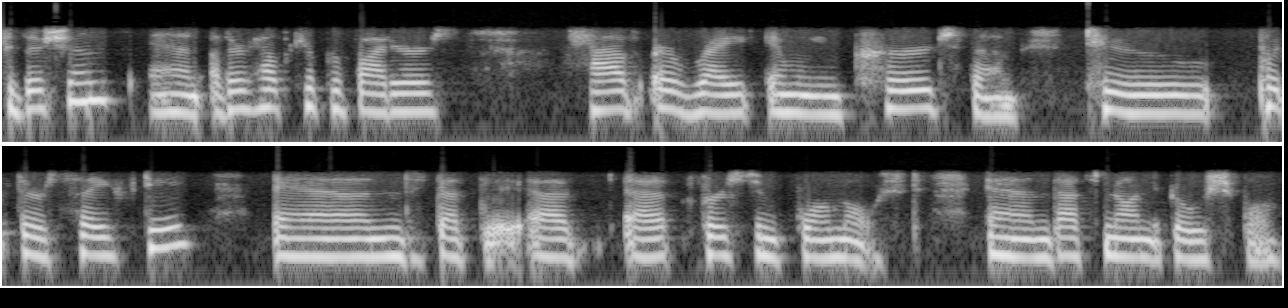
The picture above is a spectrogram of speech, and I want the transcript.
physicians and other healthcare providers have a right, and we encourage them to put their safety and that they, uh, at first and foremost and that's non-negotiable.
